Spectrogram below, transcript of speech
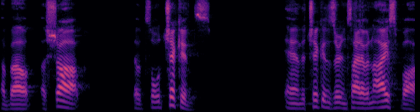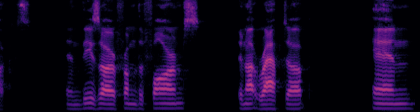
about a shop that sold chickens. And the chickens are inside of an ice box. And these are from the farms, they're not wrapped up. And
